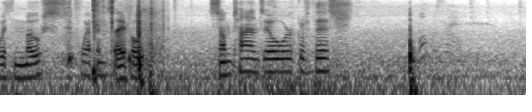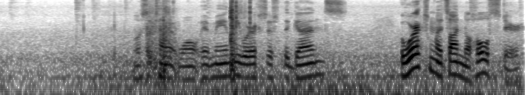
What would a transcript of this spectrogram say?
with most weapons, I hope. Sometimes it'll work with this. Most of the time it won't. It mainly works with the guns. It works when it's on the holster.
